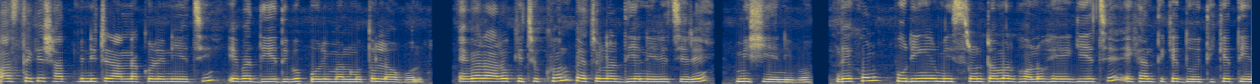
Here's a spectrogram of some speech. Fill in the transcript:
পাঁচ থেকে সাত মিনিট রান্না করে নিয়েছি। এবার দিয়ে দিব পরিমাণ মতো লবণ। এবার আরও কিছুক্ষণ পেঁচলার দিয়ে নেড়ে চেড়ে মিশিয়ে নিব। দেখুন, পুডিংয়ের মিশ্রণটা আমার ঘন হয়ে গিয়েছে। এখান থেকে দুই থেকে তিন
